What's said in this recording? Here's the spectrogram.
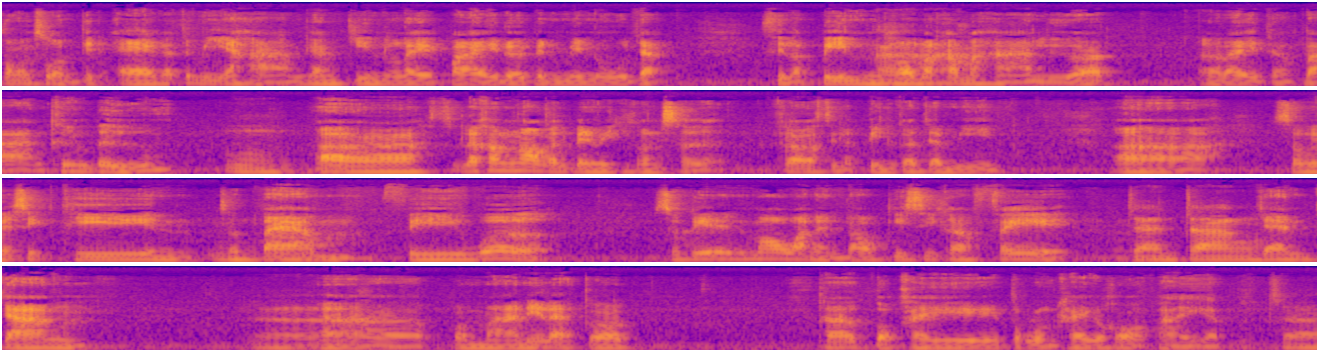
ตรงส่วนติดแอร์ก็จะมีอาหารการกินอะไรไป โดยเป็นเมนูจากศิลปินอ่าเขามาทำอาหารหรือว่าอะไรต่างๆ เครื่องดื่ม อืมอ่าแล้วข้างนอกก็จะเป็นเวทีคอนเสิร์ต ก็ศิลปินก็จะมีอ่าสวีซิกทีนอืมสแตมฟีเวอร์สปีดแอนิมอลวันแอนด์ด็อกกิซี่คาเฟ่แจนจัง แจนจังอ่าอ่าประมาณนี้แหละก็ ถ้าตกใครตกหล่นใครก็ขออภัยครับ ใช่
